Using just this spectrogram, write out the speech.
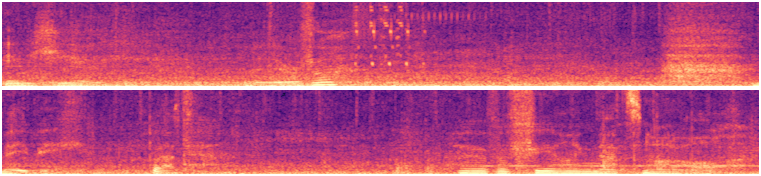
In here. Minerva? Maybe, but... I have a feeling that's not all.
